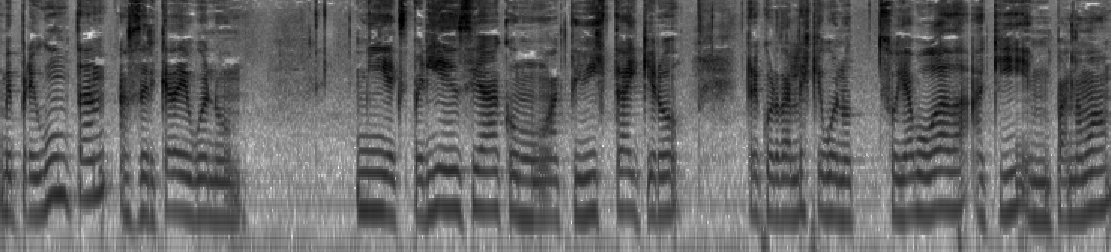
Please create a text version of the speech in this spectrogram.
Me preguntan acerca de, bueno, mi experiencia como activista y quiero recordarles que, bueno, soy abogada aquí en Panamá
